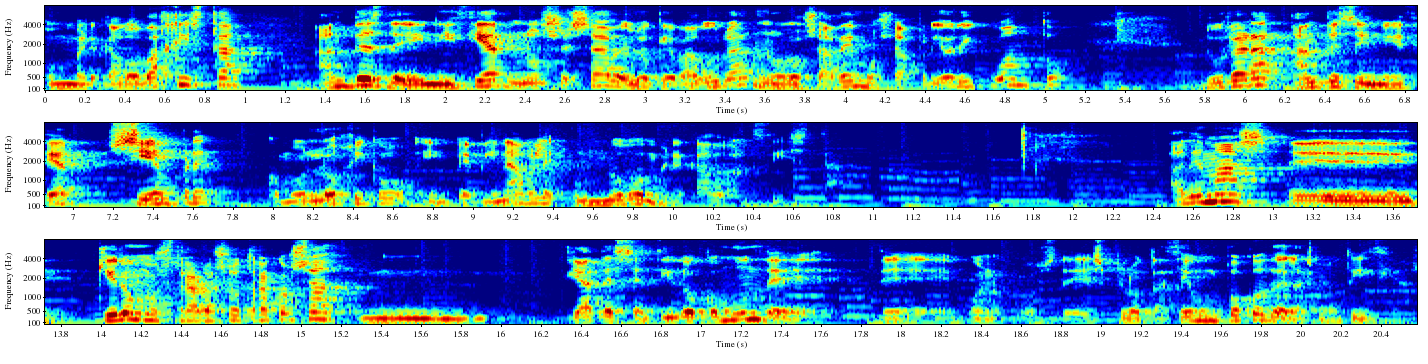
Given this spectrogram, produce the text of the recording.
un mercado bajista. Antes de iniciar no se sabe lo que va a durar, no lo sabemos a priori cuánto durará antes de iniciar siempre, como es lógico, impepinable, un nuevo mercado alcista. Además, eh, quiero mostraros otra cosa mm, ya de sentido común de, de, bueno, pues de explotación un poco de las noticias.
